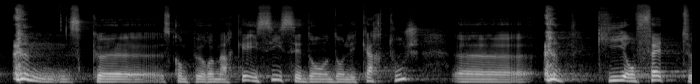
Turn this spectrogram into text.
ce qu'on peut remarquer ici, c'est dans, les cartouches euh, qui en fait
